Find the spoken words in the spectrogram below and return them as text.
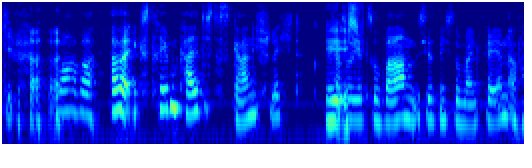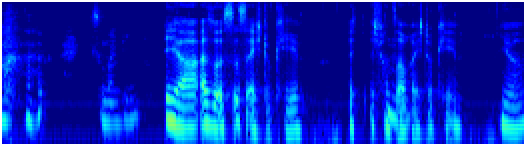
ja. Aber, aber extrem kalt ist das gar nicht schlecht. Ja, Also ich- jetzt so warm ist jetzt nicht so mein Fan, aber nicht so mein Ding. Ja, also es ist echt okay. Ich, ich fand's Hm. auch echt okay. Ja.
